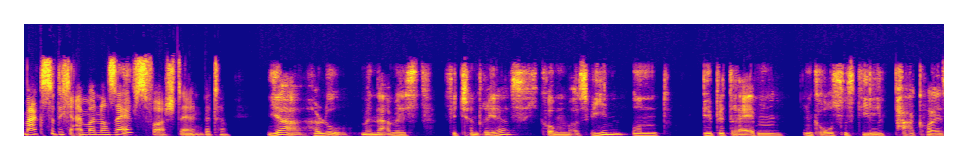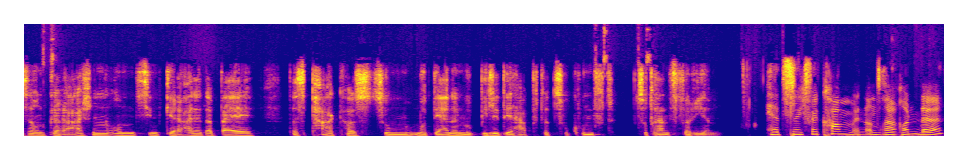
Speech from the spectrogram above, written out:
Magst du dich einmal noch selbst vorstellen, bitte? Ja, hallo, mein Name ist Fitsch Andreas. Ich komme aus Wien und wir betreiben im großen Stil Parkhäuser und Garagen und sind gerade dabei, das Parkhaus zum modernen Mobility Hub der Zukunft zu transferieren. Herzlich willkommen in unserer Runde.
